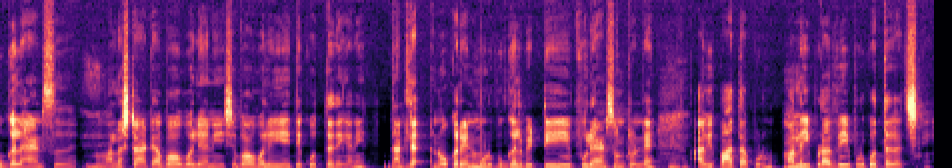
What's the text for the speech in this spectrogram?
పుగ్గల హ్యాండ్స్ ఇప్పుడు మళ్ళీ స్టార్ట్ ఆ బాహుబలి అని బాహుబలి అయితే కొత్తది కానీ దాంట్లో ఒక రెండు మూడు పుగ్గలు పెట్టి ఫుల్ హ్యాండ్స్ ఉంటుండే. అవి పాత అప్పుడు మళ్ళీ ఇప్పుడు అవే ఇప్పుడు కొత్తగా వచ్చినాయి.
